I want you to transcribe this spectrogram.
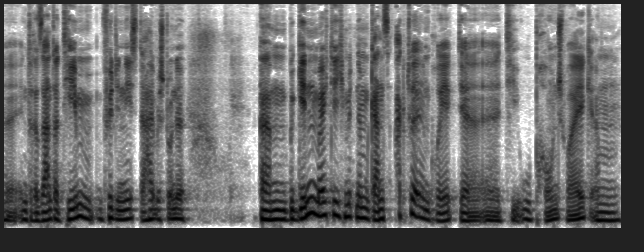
äh, interessanter Themen für die nächste halbe Stunde. Ähm, beginnen möchte ich mit einem ganz aktuellen Projekt der äh, TU Braunschweig. Ähm,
